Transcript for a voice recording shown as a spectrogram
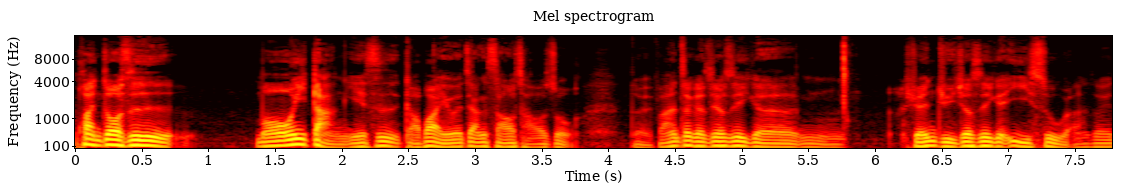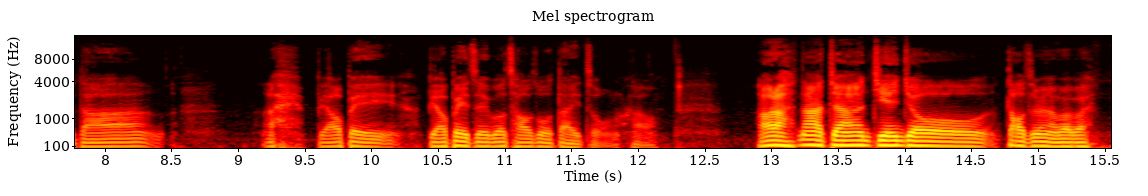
换作是某一党，也是搞不好也会这样骚操作。对，反正这个就是一个嗯，选举就是一个艺术了，所以大家，哎，不要被不要被这波操作带走了。好，好了，那这样今天就到这边了，拜拜。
